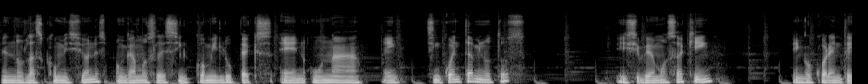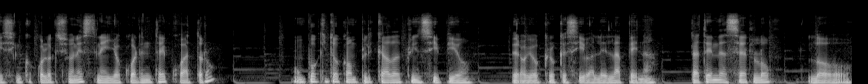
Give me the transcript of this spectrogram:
Menos las comisiones, pongámosle 5000 UPEX en una en 50 minutos. Y si vemos aquí, tengo 45 colecciones, tenía yo 44 un poquito complicado al principio, pero yo creo que sí vale la pena. Traten de hacerlo lo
